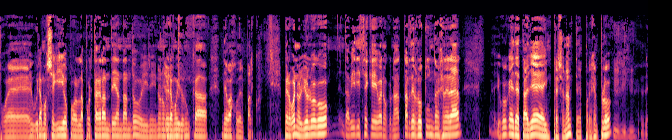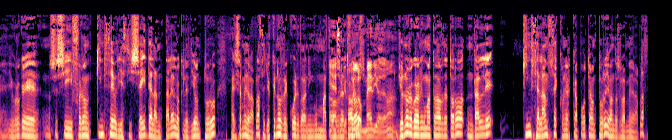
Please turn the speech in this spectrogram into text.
pues hubiéramos seguido por la puerta grande andando y, y no nos hubiéramos ido nunca debajo del palco. Pero bueno, yo luego, David dice que bueno, que una tarde rotunda en general, yo creo que hay detalles impresionantes. Por ejemplo, eh, yo creo que no sé si fueron 15 o 16 delantales lo que les dio un toro para irse a medio de la plaza. Yo es que no recuerdo a ningún matador eso de que fue en toros. los medios, además. Yo no recuerdo a ningún matador de toros darle 15 lances con el capote a un toro llevándoselo al medio de la plaza.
